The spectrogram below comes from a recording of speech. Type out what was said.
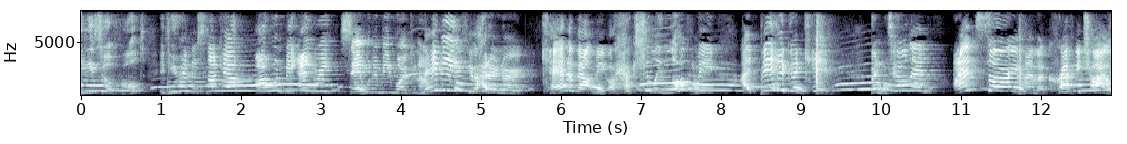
it is your fault. If you hadn't snuck out, I wouldn't be angry. Sam wouldn't be woken up. Maybe if you, I don't know, cared about me or actually loved me, I'd be a good kid. But until then, I'm sorry, I'm a crappy child.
